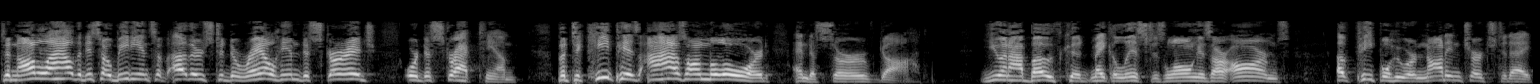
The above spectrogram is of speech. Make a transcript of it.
To not allow the disobedience of others to derail him, discourage, or distract him, but to keep his eyes on the Lord and to serve God. You and I both could make a list as long as our arms of people who are not in church today.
